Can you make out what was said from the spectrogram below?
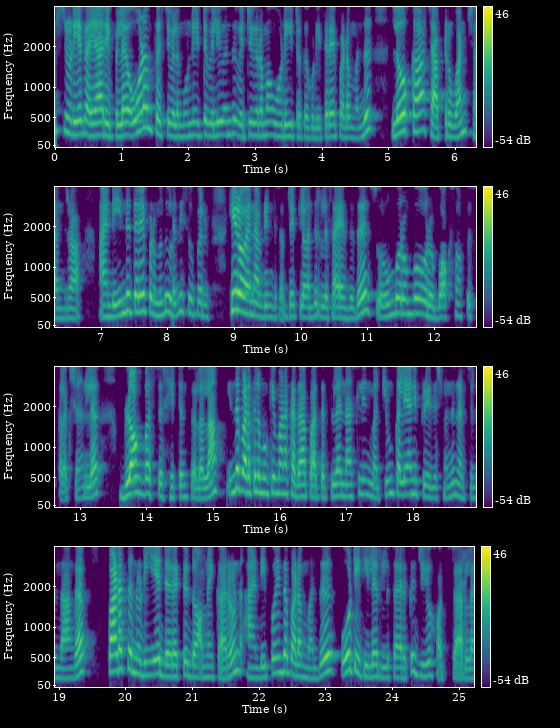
ஃபிலிம்ஸினுடைய தயாரிப்பில் ஓணம் ஃபெஸ்டிவலை முன்னிட்டு வெளிவந்து வெற்றிகரமாக ஓடிட்டு இருக்கக்கூடிய திரைப்படம் வந்து லோகா சாப்டர் ஒன் சந்திரா. அண்ட் இந்த திரைப்படம் வந்து ஒரு சூப்பர் ஹீரோயின் அப்படின்ற சப்ஜெக்டில் வந்து ரிலீஸ் ஆயிருந்தது. ஸோ ரொம்ப ரொம்ப ஒரு பாக்ஸ் ஆஃபீஸ் கலெக்ஷனில் பிளாக் பஸ்டர் ஹிட்னு சொல்லலாம். இந்த படத்தில் முக்கியமான கதாபாத்திரத்தில் நஸ்லின் மற்றும் கல்யாணி பிரியதர்ஷன் வந்து நடிச்சிருந்தாங்க. படத்தினுடைய டைரக்டர் டாமினிக் அருண் அண்ட் இப்போ இந்த படம் வந்து ஓடிடியில் ரிலீஸ் ஆயிருக்கு. ஜியோ ஹாட்ஸ்டாரில்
